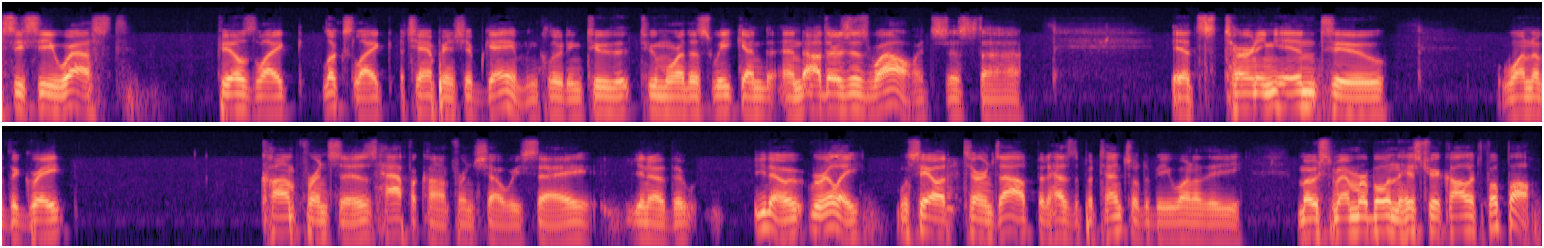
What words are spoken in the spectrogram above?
SEC West feels like looks like a championship game, including two two more this weekend and others as well. It's just uh, it's turning into one of the great conferences, half a conference, shall we say? You know, the you know, really, we'll see how it turns out, but it has the potential to be one of the most memorable in the history of college football.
